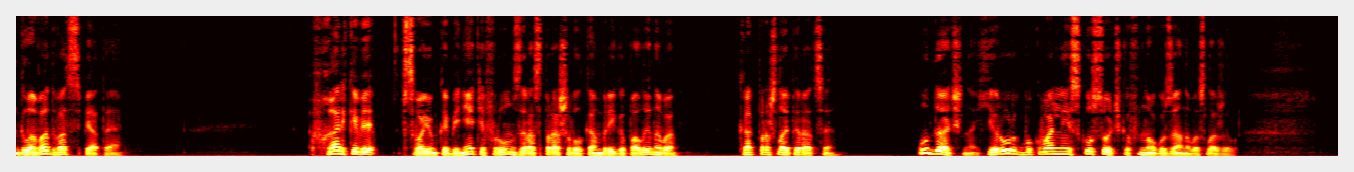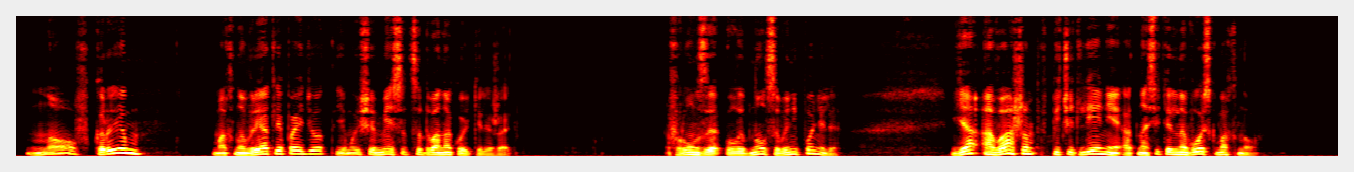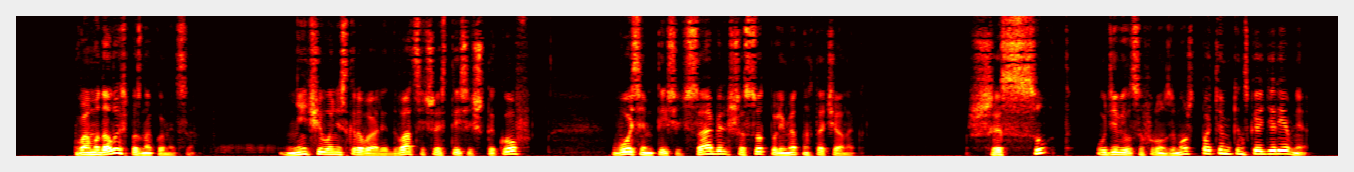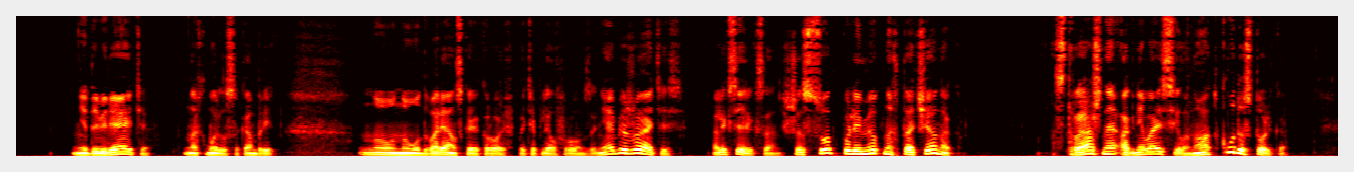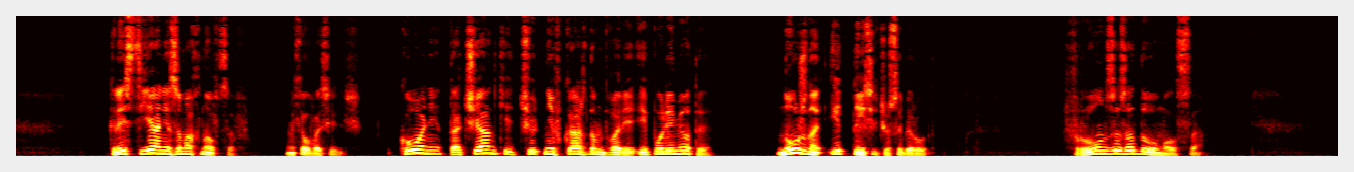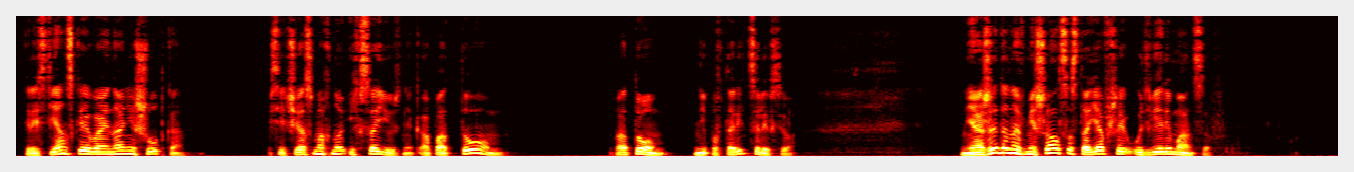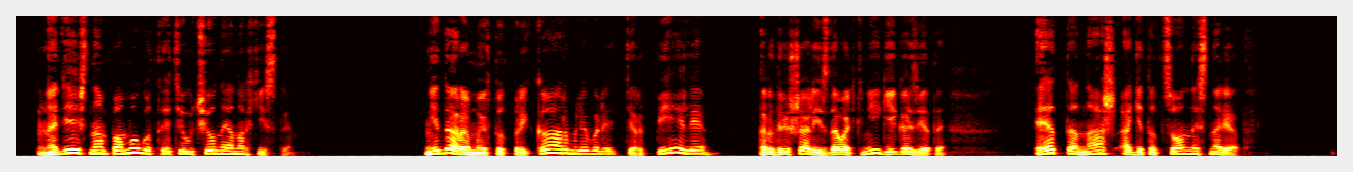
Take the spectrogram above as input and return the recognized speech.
Глава 25. В Харькове в своем кабинете Фрунзе расспрашивал комбрига Полынова, как прошла операция. Удачно. Хирург буквально из кусочков ногу заново сложил. Но в Крым Махно вряд ли пойдет, ему еще месяца два на койке лежать. Фрунзе улыбнулся. Вы не поняли? Я о вашем впечатлении относительно войск Махно. Вам удалось познакомиться? Ничего не скрывали. 26 тысяч штыков, 8 тысяч сабель, 600 пулеметных тачанок. 600? Удивился Фрунзе. Может, Потемкинская деревня? Не доверяете? Нахмурился комбриг. Ну-ну, дворянская кровь, потеплел Фрунзе. Не обижайтесь, Алексей Александрович. 600 пулеметных тачанок — страшная огневая сила. Но откуда столько? Крестьяне-замахновцев, Михаил Васильевич. Кони, тачанки чуть не в каждом дворе, и пулеметы. Нужно, и тысячу соберут. Фрунзе задумался. Крестьянская война не шутка. Сейчас Махно их союзник, а потом... Потом, не повторится ли все? Неожиданно вмешался стоявший у двери Манцев. «Надеюсь, нам помогут эти ученые-анархисты. Недаром мы их тут прикармливали, терпели, разрешали издавать книги и газеты. Это наш агитационный снаряд.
